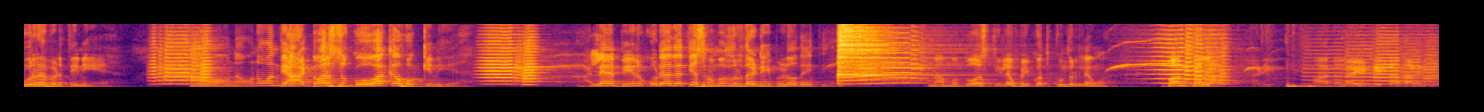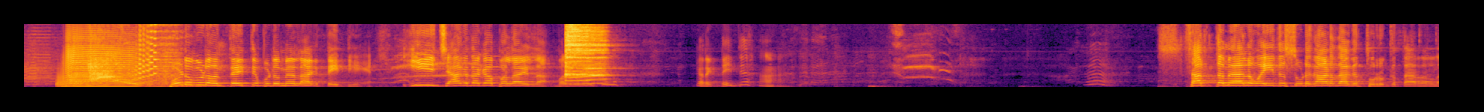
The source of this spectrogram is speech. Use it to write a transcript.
ಊರ ಬಿಡ್ತೀನಿ. ಅವನವನು ಒಂದು ಎರಡು ವರ್ಷ ಗೋವಾಕ್ಕೆ ಹೋಗ್ತೀನಿ. ಅಲ್ಲೇ ಬೀರು ಕುಡಿಯೋದೈತಿ ಸಮುದ್ರದ ದಂಡಿಗೆ ಬೀಳೋದೈತಿ. ನಮ್ಮ ದೋಸ್ತ್ ಇಲ್ಲೇ ಹೊಯ್ಕೋತ್ ಕುಂದ್ರಲಿ ಅವ. ಬಂತಲ್ಲ. ಬಿಡು ಬಿಡು ಅಂತೈತಿ ಬಿಡು ಮೇಲೆ ಆಗ್ತೈತಿ. ಈ ಜಾಗದಾಗ ಬಲ ಇಲ್ಲ. ಕರೆಕ್ಟ್ ಐತೆ? ಹಾ. ಸತ್ತ ಮೇಲೆ ಒಯ್ದು ಸುಡಗಾಡದಾಗ ತುರುಕ್ತಾರಲ್ಲ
